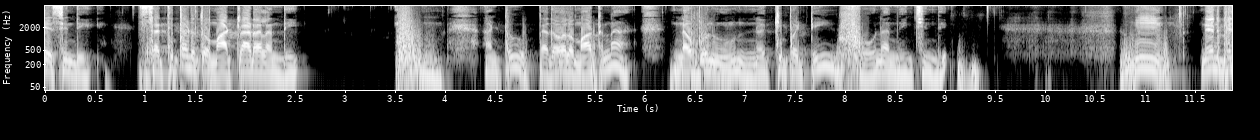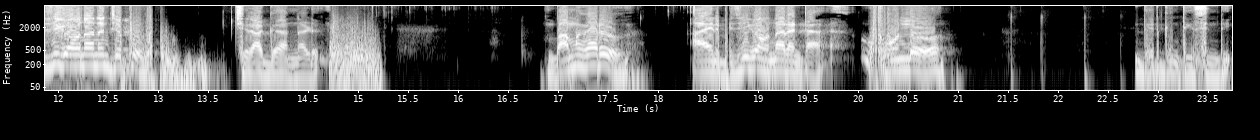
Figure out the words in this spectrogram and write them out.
చేసింది సత్తిపండుతో మాట్లాడాలంది. అంటూ పెదవుల మాటన నవ్వును నొక్కిపట్టి ఫోన్ అందించింది. "హ్మ్, నేను బిజీగా ఉన్నానని చెప్పు. చిరాగ్గా అన్నాడు. బామ్మగారు ఆయన బిజీగా ఉన్నారంట. ఫోన్లో దీర్ఘం తీసింది.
